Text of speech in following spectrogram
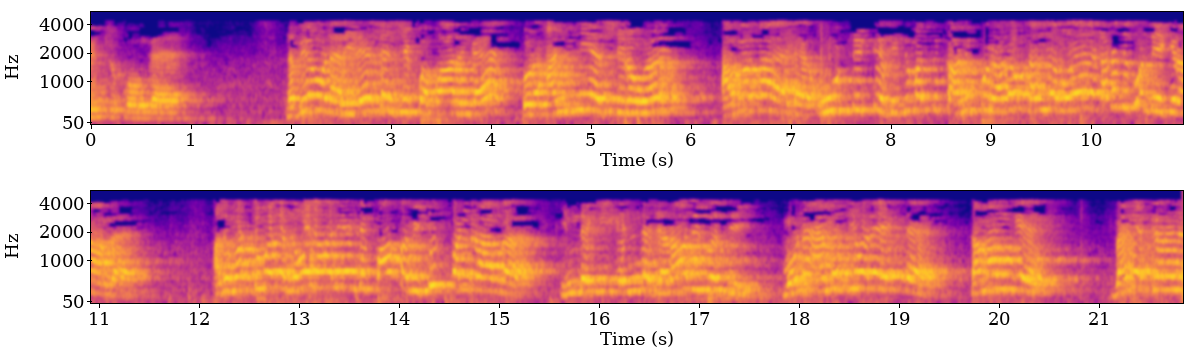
ஏற்றுக்கோங்க. நபியோட ரிலேஷன்ஷிப்ப பாருங்க. ஒரு அந்நிய சிறுவர் அவங்க வீட்டுக்கு ஹிதுமத்துக்கு அனுப்புற அளவு நல்ல முறையில நடந்து கொண்டிருக்கிறாங்க. அது மட்டுமல்ல நோயாளி என்று பாப்ப விசிட் பண்றாங்க. இன்றைக்கு எந்த ஜனாதிபதி முன அமைச்சவரை தமங்க வெடக்கிறன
